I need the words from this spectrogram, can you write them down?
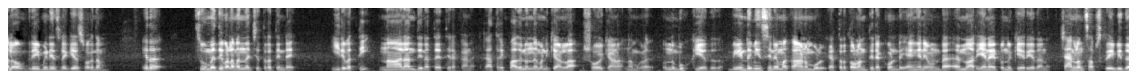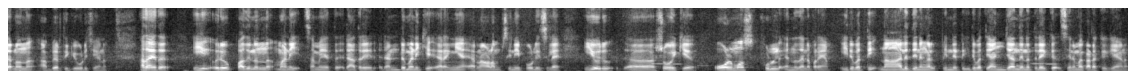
ഹലോ ഗ്രേ മീഡിയസിലേക്ക് സ്വാഗതം. ഇത് സുമതി വളം എന്ന ചിത്രത്തിന്റെ ഇരുപത്തി നാലാം ദിനത്തെ തിരക്കാണ്. രാത്രി പതിനൊന്ന് മണിക്കുള്ള ഷോയ്ക്കാണ് നമ്മൾ ഒന്ന് ബുക്ക് ചെയ്തത്. വീണ്ടും ഈ സിനിമ കാണുമ്പോൾ എത്രത്തോളം തിരക്കുണ്ട് എങ്ങനെയുണ്ട് എന്ന് അറിയാനായിട്ടൊന്ന് കയറിയതാണ് ചാനൽ ഒന്ന് സബ്സ്ക്രൈബ് ചെയ്ത് തരണമെന്ന് അഭ്യർത്ഥിക്കുക കൂടി ചെയ്യണം. അതായത് ഈ ഒരു പതിനൊന്ന് മണി സമയത്ത് രാത്രി രണ്ട് മണിക്ക് ഇറങ്ങിയ എറണാകുളം സിനി പോലീസിലെ ഈ ഒരു ഷോയ്ക്ക് ഓൾമോസ്റ്റ് ഫുൾ എന്ന് തന്നെ പറയാം. ഇരുപത്തി നാല് ദിനങ്ങൾ പിന്നിട്ട് ഇരുപത്തി അഞ്ചാം ദിനത്തിലേക്ക് സിനിമ കടക്കുകയാണ്.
